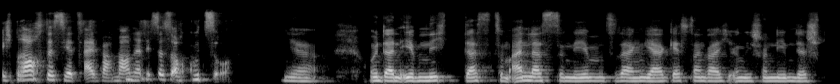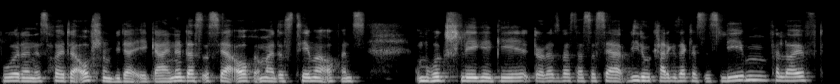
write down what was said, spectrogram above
ich brauche das jetzt einfach mal und dann ist das auch gut so. Ja, und dann eben nicht das zum Anlass zu nehmen und zu sagen, ja, gestern war ich irgendwie schon neben der Spur, dann ist heute auch schon wieder egal. Ne? Das ist ja auch immer das Thema, auch wenn es um Rückschläge geht oder sowas. Das ist ja, wie du gerade gesagt hast, das Leben verläuft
